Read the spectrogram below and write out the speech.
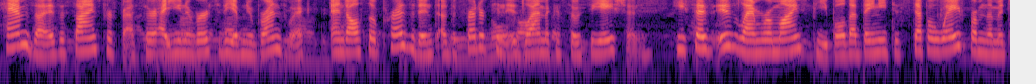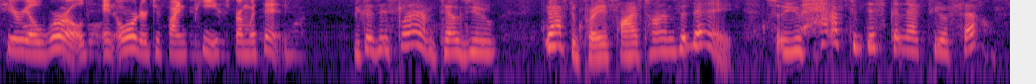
Hamza is a science professor at University of New Brunswick and also president of the Fredericton Islamic Association. He says Islam reminds people that they need to step away from the material world in order to find peace from within. Because Islam tells you you have to pray five times a day. So you have to disconnect yourself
